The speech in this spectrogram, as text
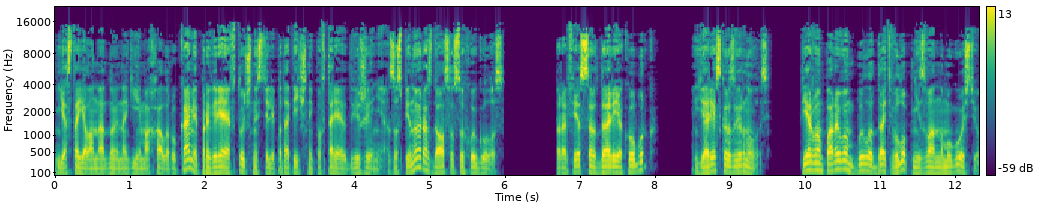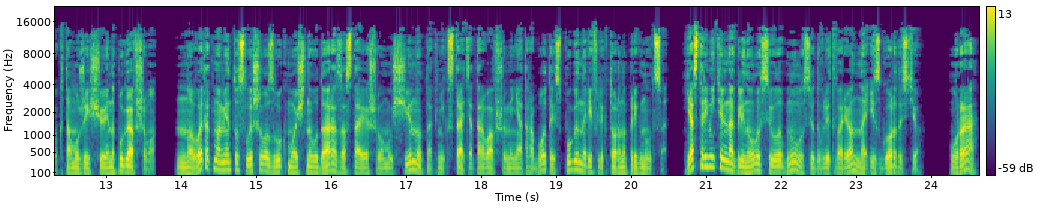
я стояла на одной ноге и махала руками, проверяя в точности ли подопечные повторяют движение, за спиной раздался сухой голос. «Профессор Дарья Кобург?» Я резко развернулась. Первым порывом было дать в лоб незваному гостю, к тому же еще и напугавшему. Но в этот момент услышала звук мощного удара, заставившего мужчину, так не кстати оторвавшего меня от работы, испуганно рефлекторно пригнуться. Я стремительно оглянулась и улыбнулась удовлетворенно и с гордостью. «Ура!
